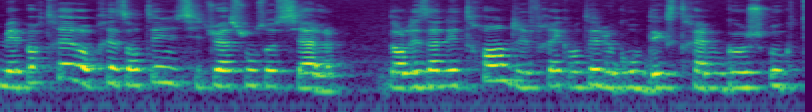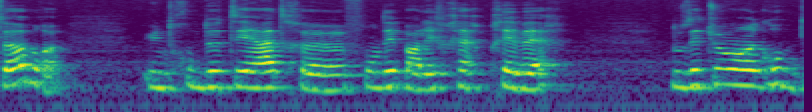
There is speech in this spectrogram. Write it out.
Mes portraits représentaient une situation sociale. Dans les années 30, j'ai fréquenté le groupe d'extrême gauche Octobre, une troupe de théâtre euh, fondée par les frères Prévert. Nous étions un groupe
